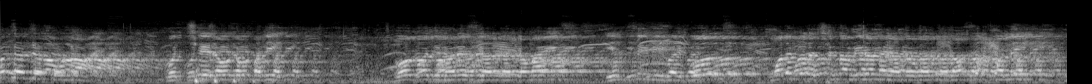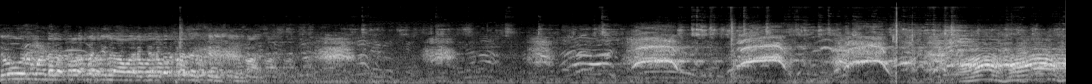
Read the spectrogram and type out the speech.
ముందంజలో ఉన్నాయి. వచ్చే రౌండ్ పది. గోపతి నరేష్ గారు యొక్క ఎంసీబీ బై గోల్స్ మొలకల చిన్న వీరన్న యాదవ్ గారు దాసరపల్లి నూరు మండల కడప జిల్లా వారి జత ప్రదర్శనిస్తున్నారు. ఆహా!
